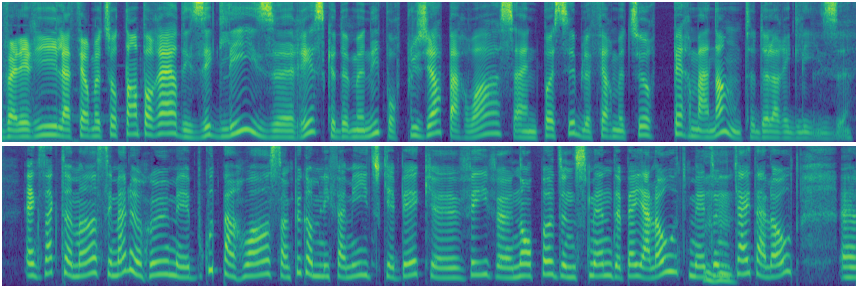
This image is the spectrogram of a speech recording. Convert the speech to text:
Valérie, la fermeture temporaire des églises risque de mener pour plusieurs paroisses à une possible fermeture permanente de leur église. Exactement. C'est malheureux, mais beaucoup de paroisses, un peu comme les familles du Québec, euh, vivent euh, non pas d'une semaine de paye à l'autre, mais d'une mhm. quête à l'autre. Euh,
